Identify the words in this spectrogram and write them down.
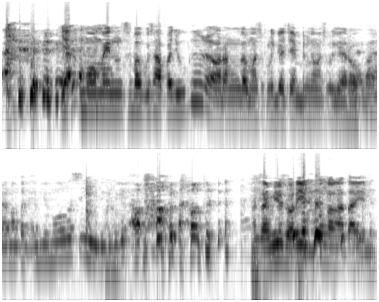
ya momen sebagus apa juga orang nggak masuk Liga Champion nggak masuk Liga Eropa. Gara-gara nonton MU mulu sih, dikit-dikit out out out. Hans MU sorry gua nggak ngatain.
